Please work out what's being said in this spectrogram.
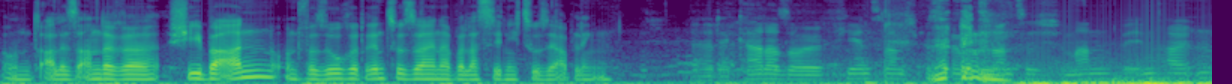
und alles andere schiebe an und versuche drin zu sein, aber lass dich nicht zu sehr ablenken. Äh, der Kader soll 24 bis 25 Mann beinhalten.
